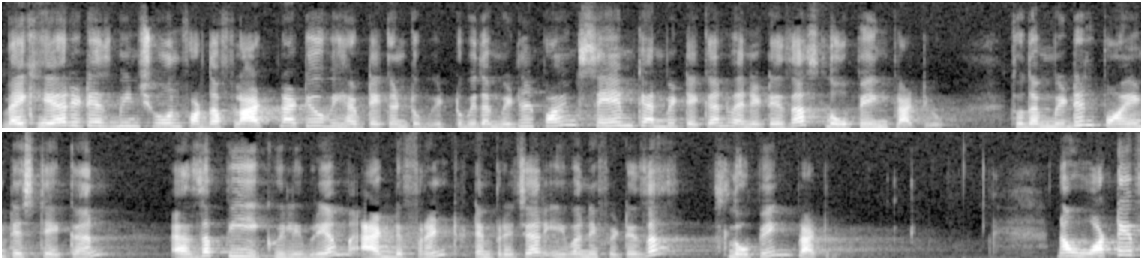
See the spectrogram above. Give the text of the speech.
Like here it has been shown for the flat plateau we have taken to it to be the middle point same can be taken when it is a sloping plateau. So, the middle point is taken as the P equilibrium at different temperature even if it is a sloping plateau. Now what if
